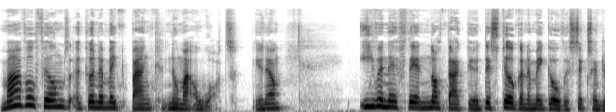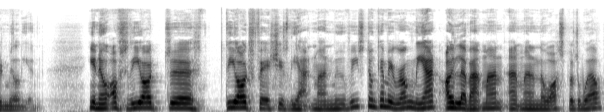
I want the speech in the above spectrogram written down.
Marvel films are going to make bank no matter what, you know? Even if they're not that good, they're still going to make over 600 million. You know, obviously the odd uh, the odd fish is the Ant-Man movies. Don't get me wrong, the Ant I love Ant-Man, Ant-Man and the Wasp as well.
